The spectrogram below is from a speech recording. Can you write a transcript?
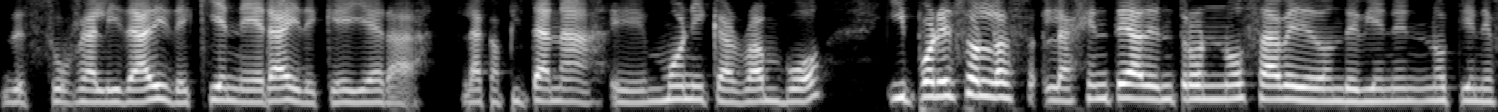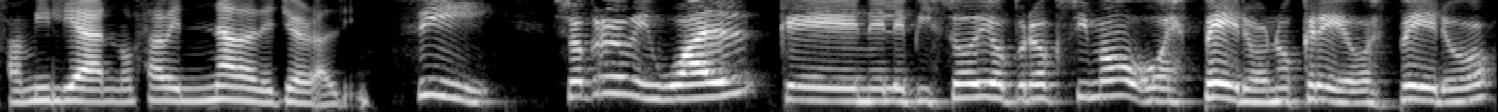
de su realidad y de quién era y de que ella era la capitana eh, Mónica Rambo, y por eso la gente adentro no sabe de dónde viene, no tiene familia, no sabe nada de Geraldine. Sí, yo creo que igual que en el episodio próximo, o espero, no creo, espero,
